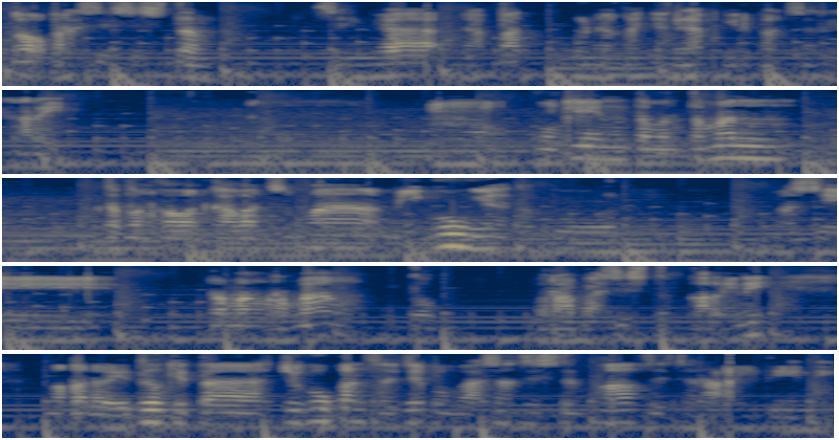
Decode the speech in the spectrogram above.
atau operasi sistem sehingga dapat menggunakannya dalam kehidupan sehari-hari. Hmm, mungkin teman-teman ataupun kawan-kawan semua bingung ya ataupun masih remang-remang meraba sistem call ini maka dari itu kita cukupkan saja pembahasan sistem call secara IT ini.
